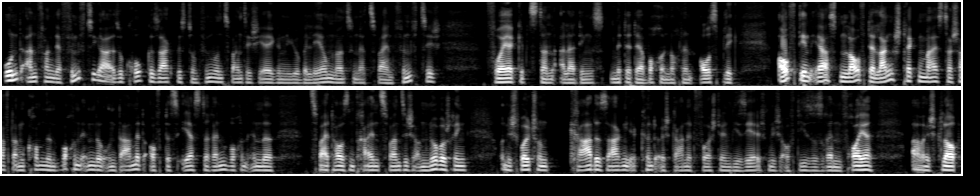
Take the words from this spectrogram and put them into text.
und Anfang der 50er, also grob gesagt bis zum 25-jährigen Jubiläum 1952 Vorher gibt es dann allerdings Mitte der Woche noch einen Ausblick auf den ersten Lauf der Langstreckenmeisterschaft am kommenden Wochenende und damit auf das erste Rennwochenende 2023 am Nürburgring. Und ich wollte schon gerade sagen, ihr könnt euch gar nicht vorstellen, wie sehr ich mich auf dieses Rennen freue. Aber ich glaube,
